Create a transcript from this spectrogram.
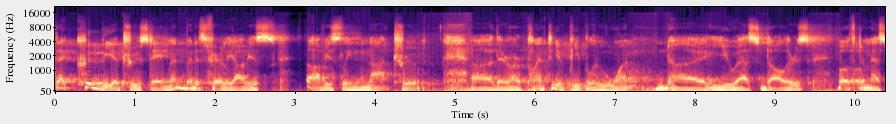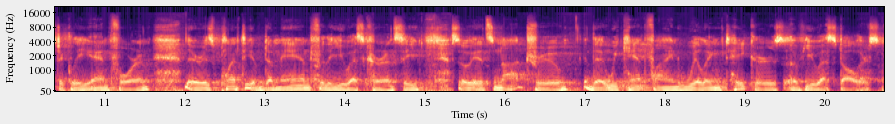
that could be a true statement, but it's fairly obvious obviously not true. Uh, there are plenty of people who want uh, US dollars, both domestically and foreign. There is plenty of demand for the US currency, so it's not true that we can't find willing takers of US dollars.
